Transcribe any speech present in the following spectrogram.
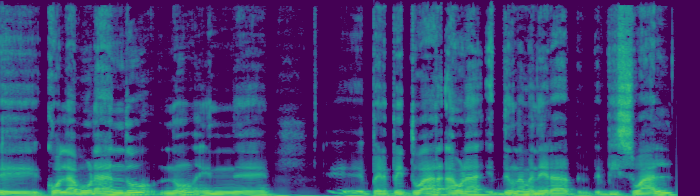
eh, colaborando, ¿no? En perpetuar ahora de una manera visual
